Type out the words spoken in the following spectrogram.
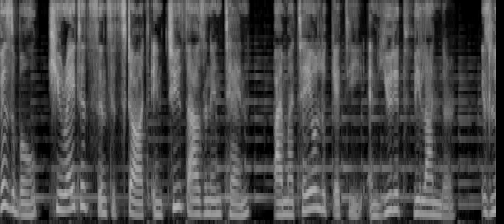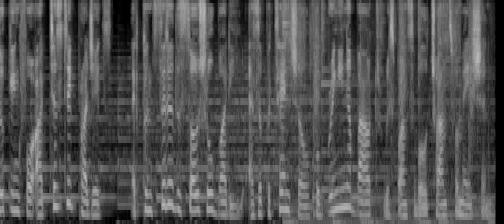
Visible, curated since its start in 2010 by Matteo Lucchetti and Judith Wielander, is looking for artistic projects that consider the social body as a potential for bringing about responsible transformation.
